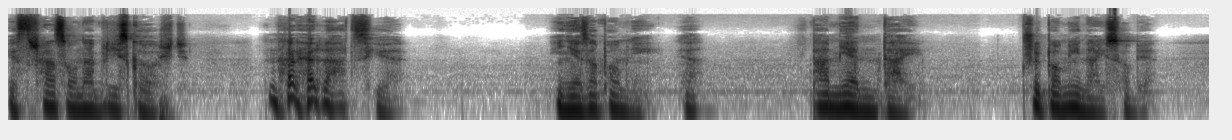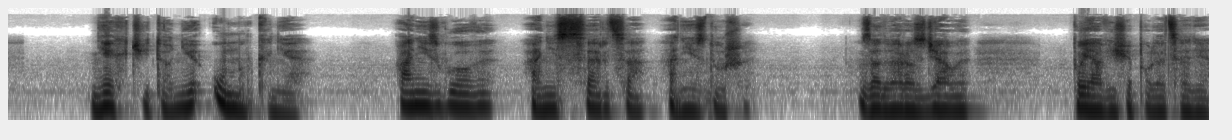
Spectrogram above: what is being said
jest szansą na bliskość, na relacje. I nie zapomnij, nie? pamiętaj, przypominaj sobie. Niech ci to nie umknie ani z głowy, ani z serca, ani z duszy. Za dwa rozdziały pojawi się polecenie:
